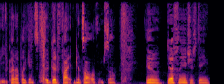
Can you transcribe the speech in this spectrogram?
he put up against a good fight against all of them. So you know, definitely interesting.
